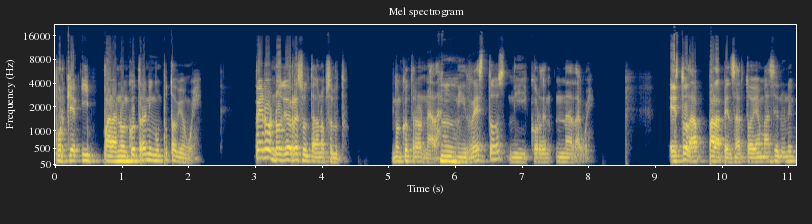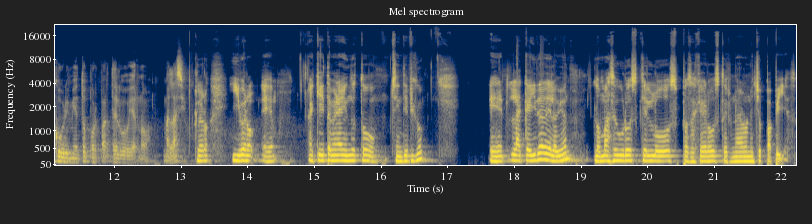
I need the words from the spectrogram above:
Porque, y para no encontrar ningún puto avión, güey. Pero no dio resultado en absoluto. No encontraron nada, Nada. ni restos, ni coorden, nada, güey. Esto da para pensar todavía más en un encubrimiento por parte del gobierno malasio. Claro. Y bueno, eh, aquí también hay un dato científico. Eh, la caída del avión, lo más seguro es que los pasajeros terminaron hecho papillas.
